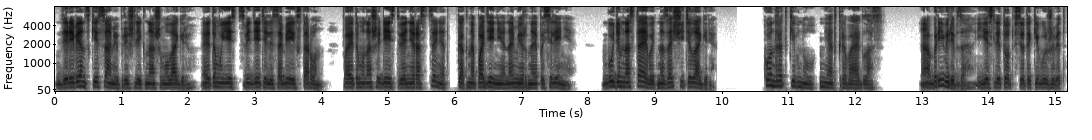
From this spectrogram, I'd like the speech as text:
«Деревенские сами пришли к нашему лагерю. Этому есть свидетели с обеих сторон, поэтому наши действия не расценят, как нападение на мирное поселение. Будем настаивать на защите лагеря». Конрад кивнул, не открывая глаз. «А Бриверевза, если тот все таки выживет,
